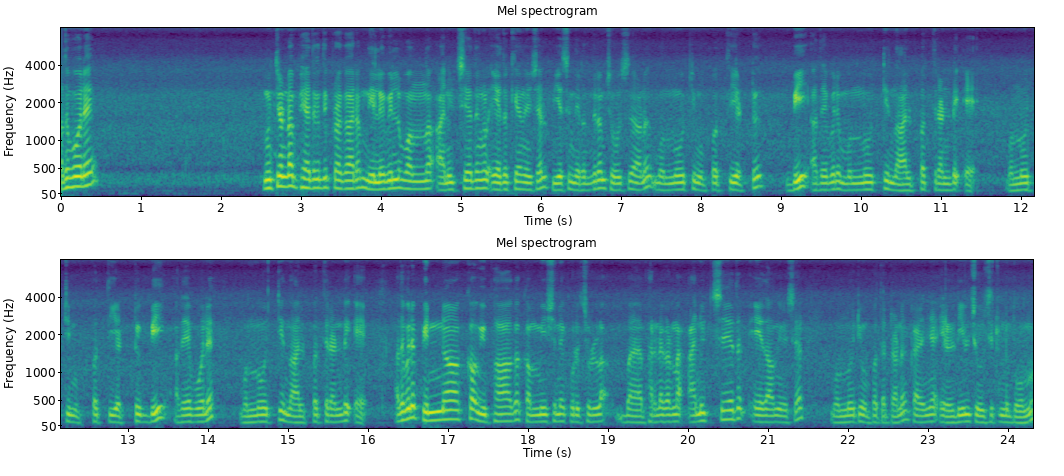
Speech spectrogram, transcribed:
അതുപോലെ നൂറ്റി രണ്ടാം ഭേദഗതി പ്രകാരം നിലവിൽ വന്ന അനുച്ഛേദങ്ങൾ ഏതൊക്കെയാണെന്ന് വെച്ചാൽ പി എസ് സി നിരന്തരം ചോദിച്ചതാണ് മുന്നൂറ്റി മുപ്പത്തി എട്ട് ബി അതേപോലെ മുന്നൂറ്റി നാൽപ്പത്തിരണ്ട് എ. മുന്നൂറ്റി മുപ്പത്തി എട്ട് ബി അതേപോലെ മുന്നൂറ്റി നാൽപ്പത്തിരണ്ട് എ. അതേപോലെ പിന്നാക്ക വിഭാഗ കമ്മീഷനെ കുറിച്ചുള്ള ഭരണഘടന അനുച്ഛേദം ഏതാണെന്ന് ചോദിച്ചാൽ മുന്നൂറ്റി മുപ്പത്തെട്ടാണ് കഴിഞ്ഞ എൽ ഡിയിൽ ചോദിച്ചിട്ടുണ്ടെന്ന് തോന്നുന്നു.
